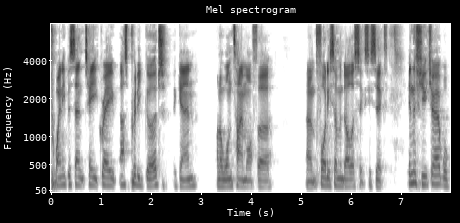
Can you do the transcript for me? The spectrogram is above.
20% take rate. That's pretty good. Again, on a one time offer, um, $47.66 in the future, we'll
